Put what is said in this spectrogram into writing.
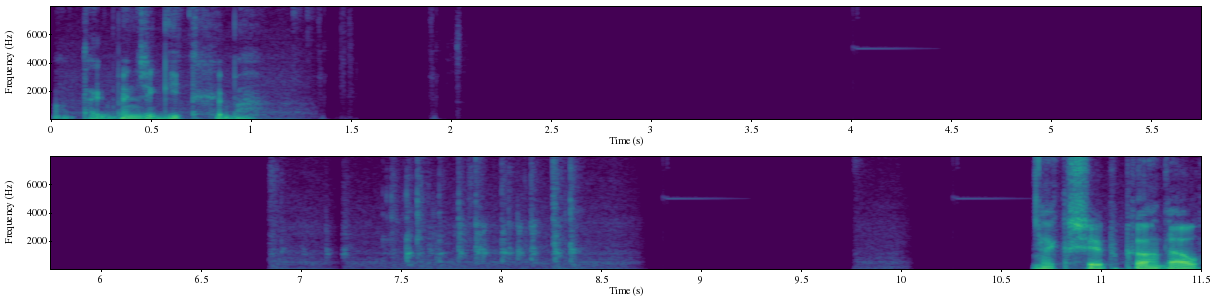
O, tak będzie git chyba. Jak szybko dał.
